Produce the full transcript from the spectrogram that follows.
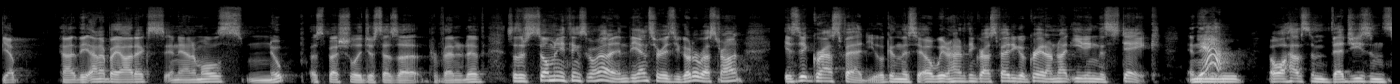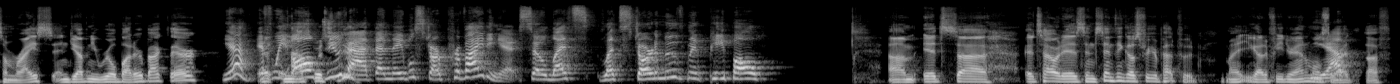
Yep. Uh, the antibiotics in animals, nope, especially just as a preventative. So there's so many things going on. And the answer is you go to a restaurant, is it grass fed? You look and they say, oh, we don't have anything grass fed. You go, great, I'm not eating the steak. And then yeah. you, oh, I'll have some veggies and some rice. And do you have any real butter back there? Yeah, if we all do that, then they will start providing it. So let's let's start a movement, people um, it's uh, it's how it is, and same thing goes for your pet food, right? You got to feed your animals yep. the right stuff.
